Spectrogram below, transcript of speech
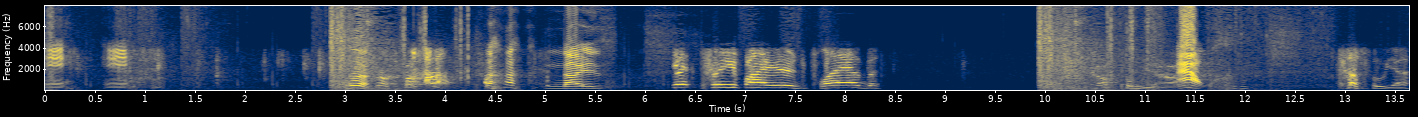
Eh, eh. Ugh. nice. Get pre-fired, pleb. Kapuya. Ow. Kapuya.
